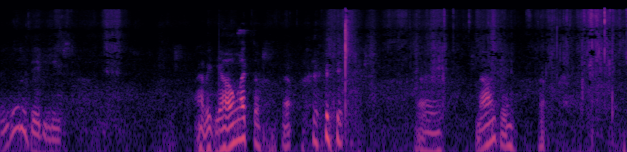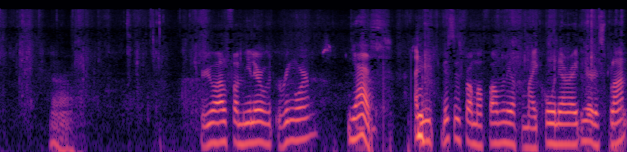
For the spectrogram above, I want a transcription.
The little baby leaves. Avec yaongat to. Mountain. Oh. Are you all familiar with ringworms? Yes. See, this is from a family of Miconia right here, this plant.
